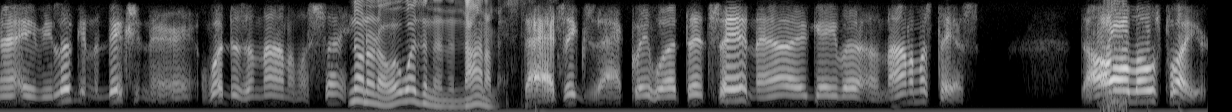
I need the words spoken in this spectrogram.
Now, if you look in the dictionary, what does anonymous say? No, no, no. It wasn't an anonymous. test. That's exactly what that said. Now, it gave an anonymous test to all those players.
